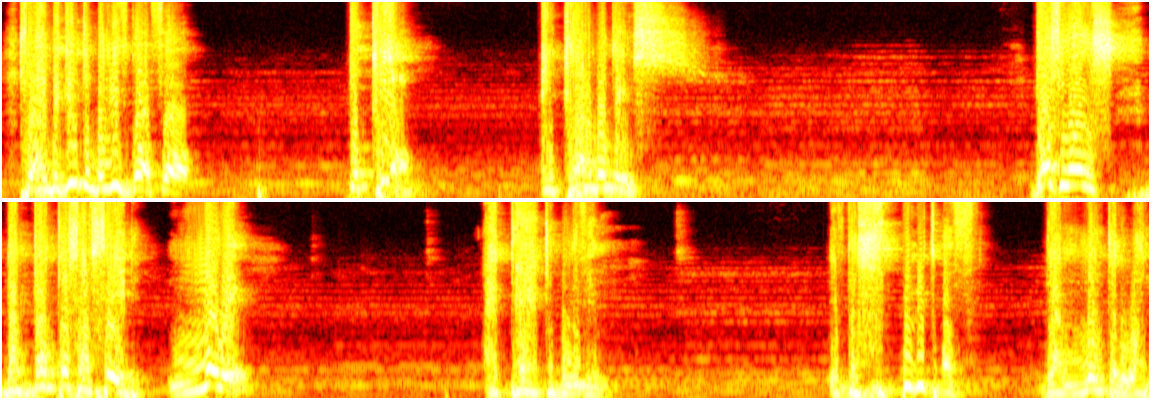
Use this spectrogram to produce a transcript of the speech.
So i begin to believe god for to cure incurable things those ones that doctors have said no way. I dare to believe him. If the spirit of the anointed one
